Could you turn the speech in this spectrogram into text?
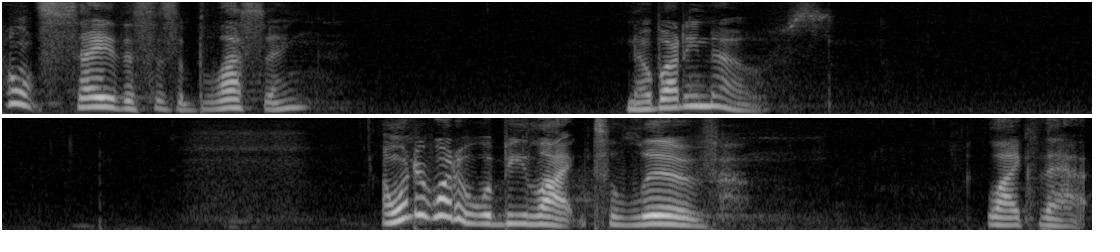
Don't say this is a blessing. Nobody knows. I wonder what it would be like to live like that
